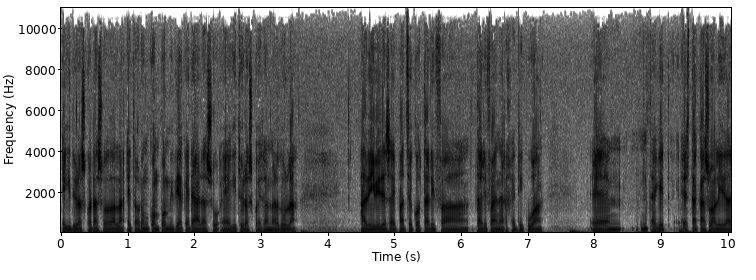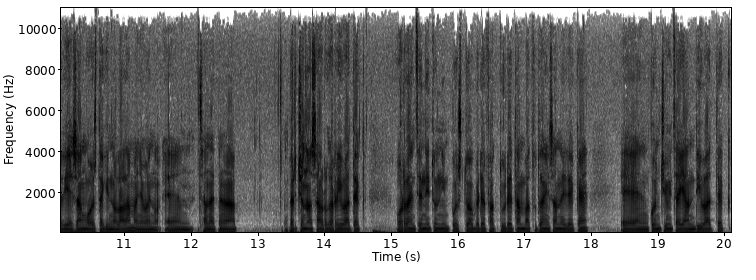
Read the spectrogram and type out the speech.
egiturazko arazoa dala, eta horren konponbideak ere arazo egiturazkoa izan berdula adibidez aipatzeko tarifa, tarifa energetikoa. E, ez da kasualidadia esango ez dakit nola da, baina bueno, e, zanetena pertsona zaurgarri batek ordaintzen ditun impuestuak bere fakturetan batutan izan daiteke, en kontsumitzaile handi batek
